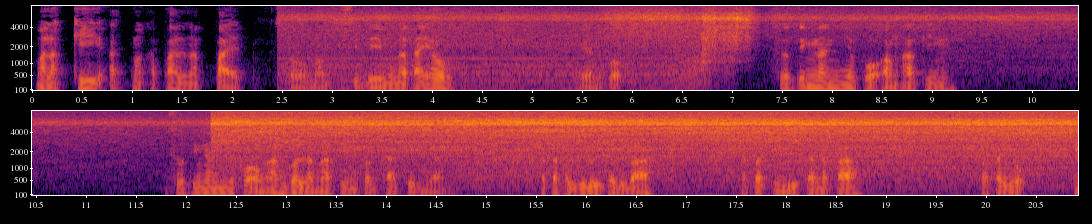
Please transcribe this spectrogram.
malaki at makapal na pipe. So, magsisidi muna tayo. Ayan po. So, tingnan niyo po ang aking So, tingnan niyo po ang angle ng aking pagkating yan. Patataguloy siya, di ba? Dapat hindi siya naka patayo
